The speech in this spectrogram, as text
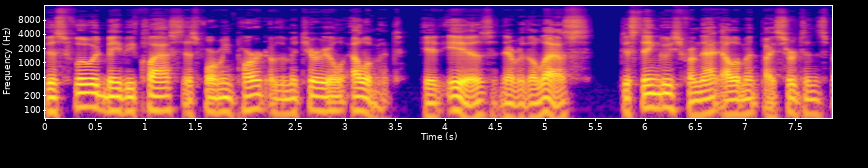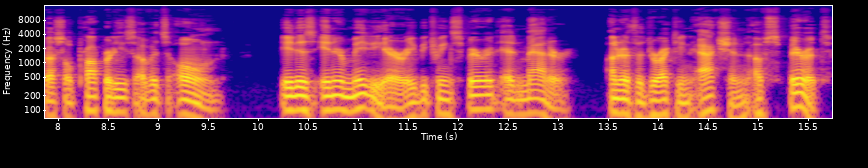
this fluid may be classed as forming part of the material element. It is, nevertheless, distinguished from that element by certain special properties of its own. It is intermediary between spirit and matter, under the directing action of spirit,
